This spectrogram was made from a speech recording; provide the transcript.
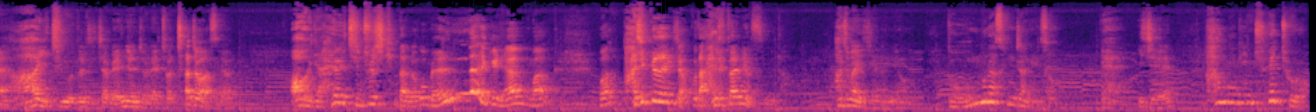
아, 이 친구들 진짜 몇 년 전에 저 찾아왔어요. 아, 그냥 해외 진출시킨다고 맨날 그냥 막, 막 바지끄덩이 잡고 난리도 아니었습니다. 하지만 이제는요, 너무나 성장해서, 예, 이제 한국인 최초로,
